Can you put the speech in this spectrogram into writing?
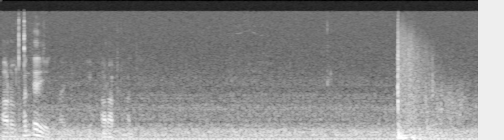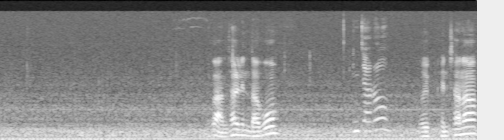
바로 컨테이지 있다. 이 바로 앞에 컨테. 이거 안 살린다고? 진짜로? 너희 괜찮아?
